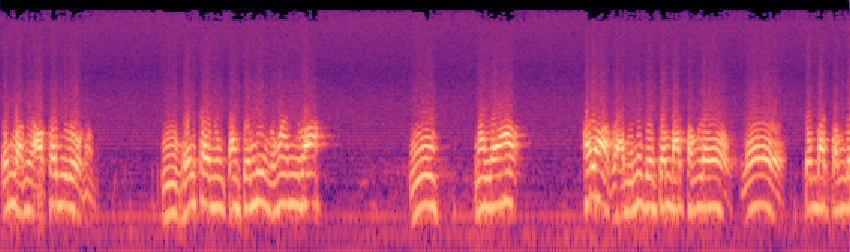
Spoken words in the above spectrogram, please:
เห็นบอกมีออกเคยมีลูกเนี่ยเห็นเคยนุ่งตังเกงดิ้งของว่ามีว่าอืมนั่นแล้ว เขาหลอกว่าอันนี้ไม่เป็นสมบัติของโลกเลยสมบัติของโล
